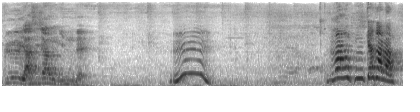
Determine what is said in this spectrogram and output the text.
그 야시장 있는데. 와 진짜 달아.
